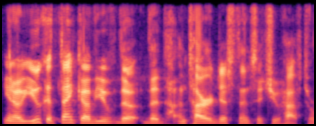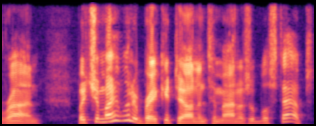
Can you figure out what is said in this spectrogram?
you know, you could think of you the, the entire distance that you have to run, but you might want to break it down into manageable steps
